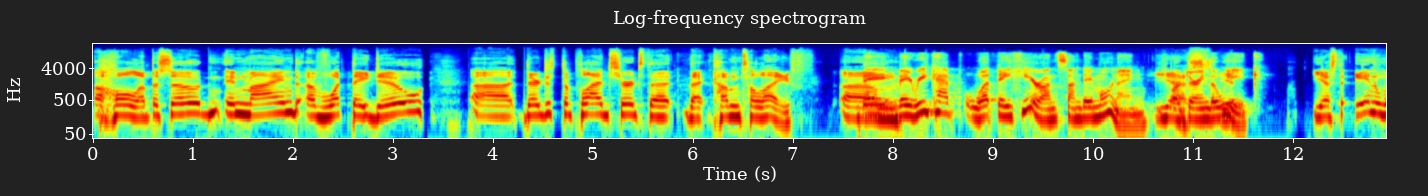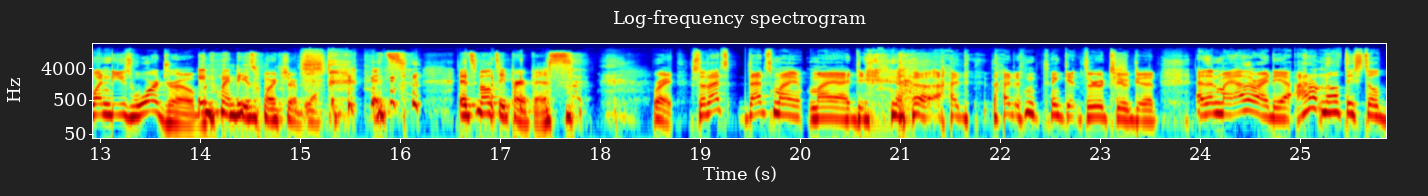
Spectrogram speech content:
a whole episode in mind of what they do. Uh, they're just the plaid shirts that that come to life. Um, they they recap what they hear on Sunday morning or during the yeah. week yes, in Wendy's wardrobe. in Wendy's wardrobe. Yeah, it's it's multi-purpose. Right. So that's that's my my idea. I, I didn't think it through too good. And then my other idea, I don't know if they still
